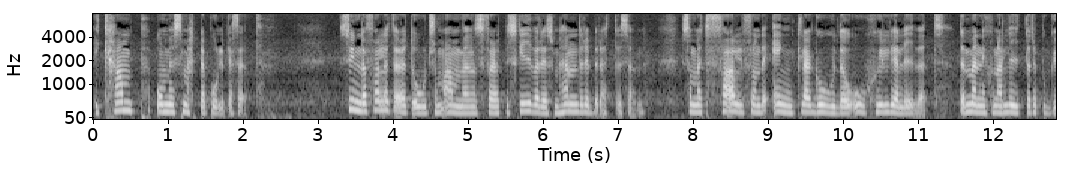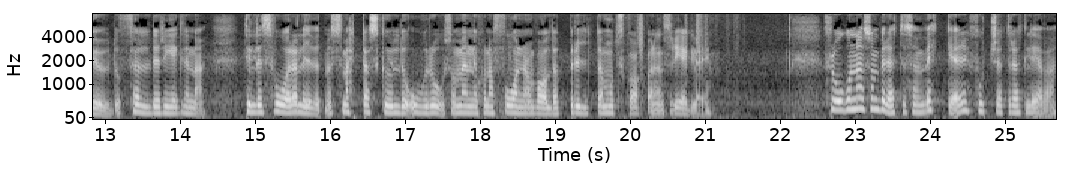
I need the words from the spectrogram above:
i kamp och med smärta på olika sätt. Syndafallet är ett ord som används för att beskriva det som händer i berättelsen. Som ett fall från det enkla, goda och oskyldiga livet där människorna litade på Gud och följde reglerna till det svåra livet med smärta, skuld och oro som människorna får när de valde att bryta mot skaparens regler. Frågorna som berättelsen väcker fortsätter att leva.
